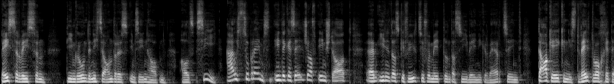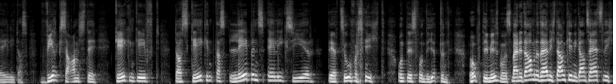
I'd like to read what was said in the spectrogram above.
Besserwissern, die im Grunde nichts anderes im Sinn haben, als sie auszubremsen, in der Gesellschaft, im Staat, ähm, ihnen das Gefühl zu vermitteln, dass sie weniger wert sind, Dagegen ist Weltwoche Daily das wirksamste Gegengift, das, gegen, das Lebenselixier der Zuversicht und des fundierten Optimismus. Meine Damen und Herren, ich danke Ihnen ganz herzlich.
